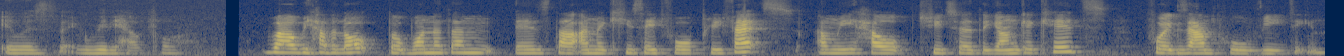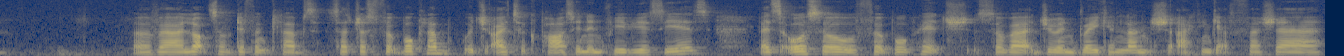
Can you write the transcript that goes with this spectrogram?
it was like, really helpful. Well, we have a lot, but one of them is that I'm a Key Stage 4 prefect and we help tutor the younger kids, for example, reading. Uh, there are lots of different clubs, such as football club, which I took part in in previous years. There's also a football pitch, so that during break and lunch I can get fresh air,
